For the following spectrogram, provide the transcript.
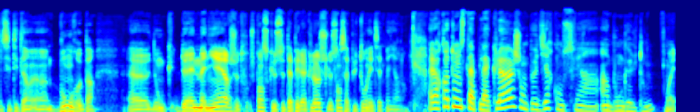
c'était un, bon repas. Euh, donc, de la même manière, je, pense que se taper la cloche, le sens a pu tourner de cette manière-là. Alors, quand on se tape la cloche, on peut dire qu'on se fait un, bon gueuleton. Ouais.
